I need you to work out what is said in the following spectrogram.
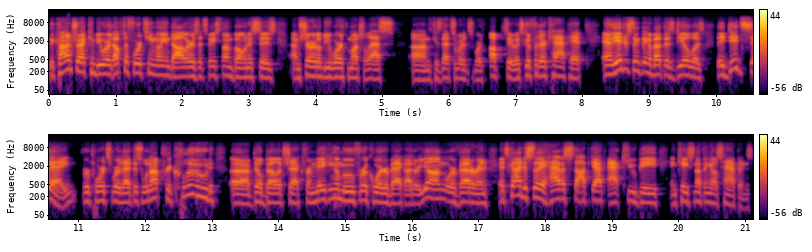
the contract can be worth up to $14 million. That's based on bonuses. I'm sure it'll be worth much less because um, that's what it's worth up to. It's good for their cap hit. And the interesting thing about this deal was they did say reports were that this will not preclude uh, Bill Belichick from making a move for a quarterback, either young or veteran. It's kind of so they have a stopgap at QB in case nothing else happens.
